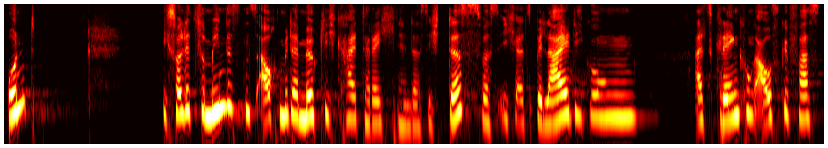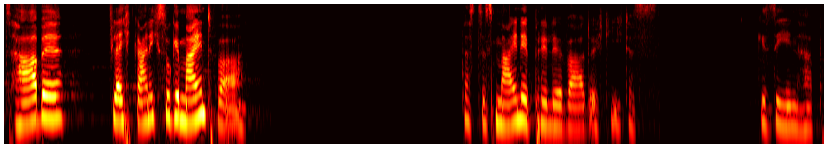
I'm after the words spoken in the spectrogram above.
Und ich sollte zumindest auch mit der Möglichkeit rechnen, dass ich das, was ich als Beleidigung, als Kränkung aufgefasst habe, vielleicht gar nicht so gemeint war. Dass das meine Brille war, durch die ich das gesehen habe.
